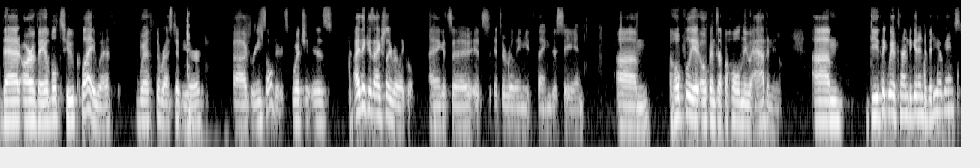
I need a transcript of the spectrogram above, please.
that are available to play with with the rest of your uh, Green soldiers, which is I think is actually really cool. I think it's a it's it's a really neat thing to see, and um, hopefully it opens up a whole new avenue. Um, do you think we have time to get into video games?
